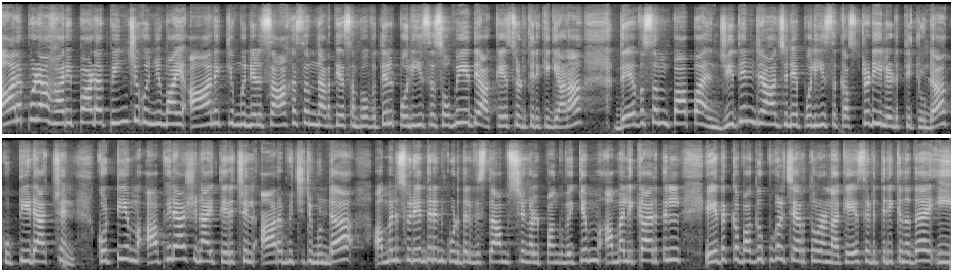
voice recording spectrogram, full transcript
ആലപ്പുഴ ഹരിപ്പാട് പിഞ്ചു കുഞ്ഞുമായി ആനയ്ക്ക് മുന്നിൽ സാഹസം നടത്തിയ സംഭവത്തിൽ പോലീസ് സ്വമേധയാ കേസെടുത്തിരിക്കുകയാണ്. ദേവസ്വം പാപ്പ ജിതിൻ രാജിനെ പോലീസ് കസ്റ്റഡിയിലെടുത്തിട്ടുണ്ട്. കുട്ടിയുടെ അച്ഛൻ കൊട്ടിയും അഭിലാഷനായി തിരച്ചിൽ ആരംഭിച്ചിട്ടുമുണ്ട്. അമൽ സുരേന്ദ്രൻ കൂടുതൽ വിശദാംശങ്ങൾ പങ്കുവയ്ക്കും. അമൽ ഇക്കാര്യത്തിൽ ഏതൊക്കെ വകുപ്പുകൾ ചേർത്തുകൊണ്ടാണ് കേസെടുത്തിരിക്കുന്നത്? ഈ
